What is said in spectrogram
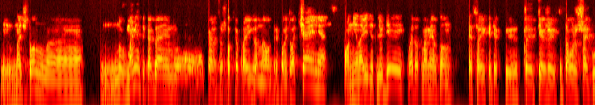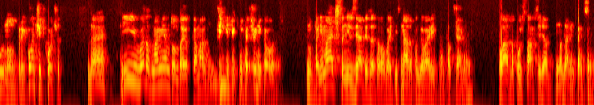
Значит, он э, ну, в моменты, когда ему кажется, что все проиграно, он приходит в отчаяние, он ненавидит людей. В этот момент он своих этих, э, тех же, того же Шойгу, ну, он прикончить хочет, да, и в этот момент он дает команду, видеть их не хочу никого ну, понимает, что нельзя без этого обойтись, надо поговорить там под камерой. Ладно, пусть там сидят на дальнем конце.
